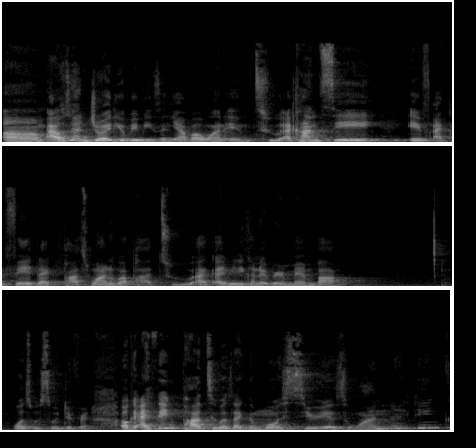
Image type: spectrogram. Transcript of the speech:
Um, I also enjoyed Your Babies in Yaba 1 and 2. I can't say if I preferred like part 1 over part 2. I, I really can't even remember what was so different. Okay, I think part 2 was like the most serious one, I think.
